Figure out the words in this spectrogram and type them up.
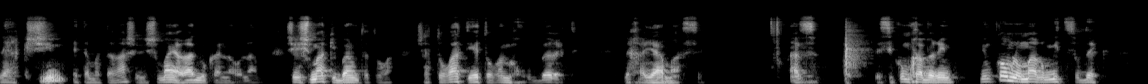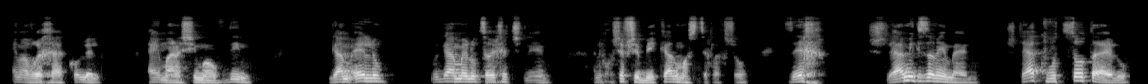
להגשים את המטרה שלשמה ירדנו כאן לעולם, שלשמה קיבלנו את התורה, שהתורה תהיה תורה מחוברת לחיי המעשה. אז לסיכום חברים, במקום לומר מי צודק, האם אברכי הכולל, האם האנשים העובדים, גם אלו וגם אלו צריך את שניהם. אני חושב שבעיקר מה שצריך לחשוב זה איך שתי המגזרים האלו, שתי הקבוצות האלו,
